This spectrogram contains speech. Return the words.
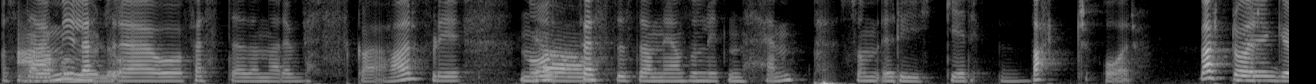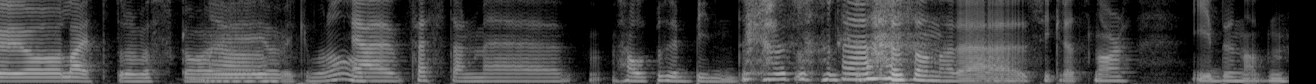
Altså, det er mye lettere å feste den der veska jeg har, fordi nå Ja. festes den i en sånn liten hemp som ryker hvert år. Hvert år. det er gøy å leite etter den veska i Ja. Gjøvik i morgen. da. Jeg fester den med Jeg holdt på å si binder. Sånn der eh, sikkerhetsnål i bunaden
